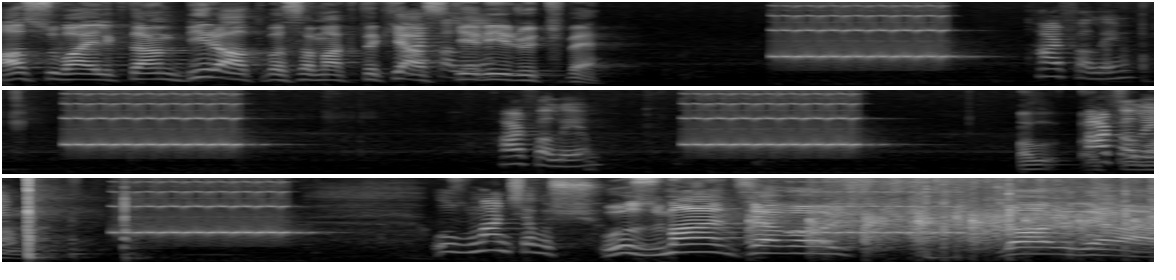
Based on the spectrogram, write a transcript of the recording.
Assubaylıktan bir alt basamaktaki Harf askeri alayım. rütbe. Harf alayım. Harf alayım. Al- Harf alayım. Uzman çavuş. Uzman çavuş. Doğru cevap.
